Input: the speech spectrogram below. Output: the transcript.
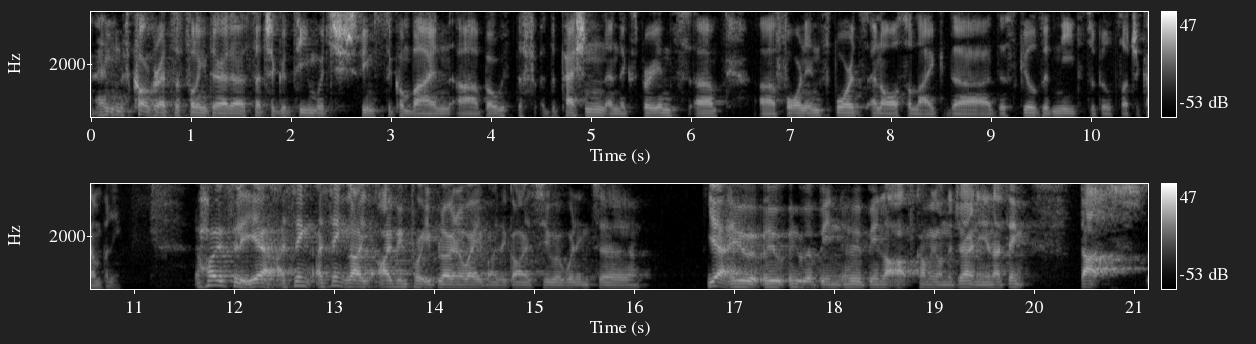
and, congrats of pulling together such a good team, which seems to combine uh, both the, the passion and experience uh, uh, for and in sports, and also like the the skills it needs to build such a company. Hopefully, yeah. I think I think like I've been pretty blown away by the guys who are willing to, yeah, who who, who have been who have been like upcoming on the journey, and I think that's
